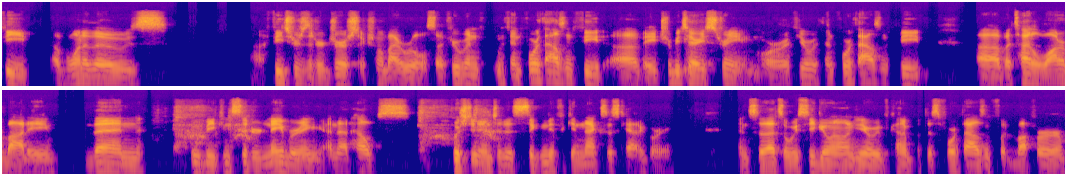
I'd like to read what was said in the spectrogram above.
feet of one of those uh, features that are jurisdictional by rule. So if you're within, within 4000 feet of a tributary stream or if you're within 4000 feet of a tidal water body then it would be considered neighboring and that helps push it into this significant nexus category. And so that's what we see going on here. We've kind of put this 4,000 foot buffer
